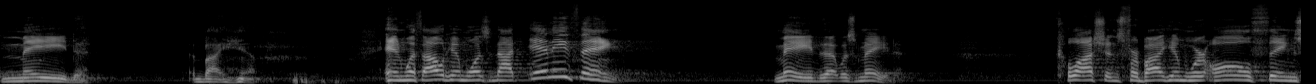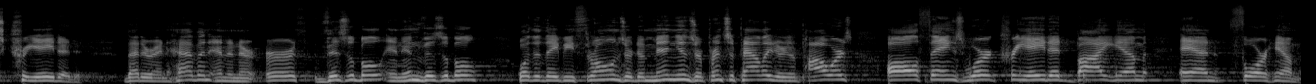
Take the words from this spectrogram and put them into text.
made by him. And without him was not anything made that was made. Colossians, for by him were all things created that are in heaven and in earth, visible and invisible, whether they be thrones or dominions or principalities or powers, all things were created by him and for him.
